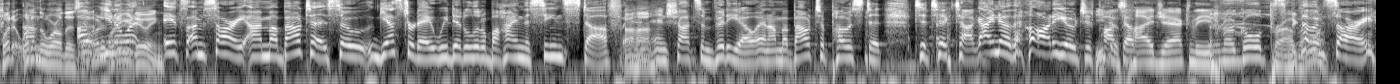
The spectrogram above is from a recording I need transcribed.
What, what in the world is that? Oh, what you know are what? you doing? It's. I'm sorry. I'm about to. So yesterday we did a little behind the scenes stuff Uh-huh. and, and shot some video, and I'm about to post it to TikTok. I know the audio just You popped just up. hijacked the Uno Gold promo. I'm sorry.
